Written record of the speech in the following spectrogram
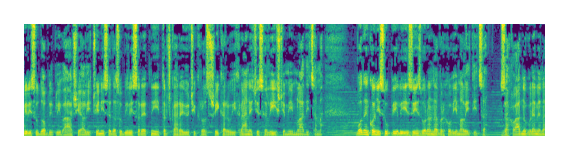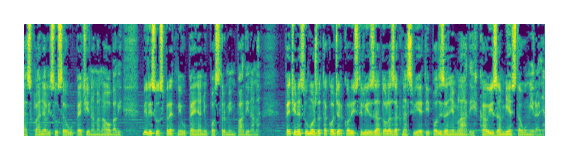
Bili su dobri plivači, ali čini se da su bili sretniji trčkarajući kroz šikaru i hraneći se lišćem i mladicama. Vodenkonji su pili iz izvora na vrhovima litica. Za hladnog vremena sklanjali su se u pećinama na obali. Bili su spretni u penjanju po strmim padinama. Pećine su možda također koristili za dolazak na svijet i podizanje mladih, kao i za mjesta umiranja.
